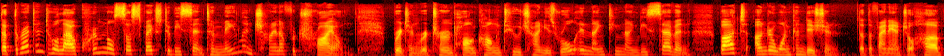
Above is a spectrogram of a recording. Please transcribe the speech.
that threatened to allow criminal suspects to be sent to mainland China for trial. Britain returned Hong Kong to Chinese rule in 1997, but under one condition that the financial hub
